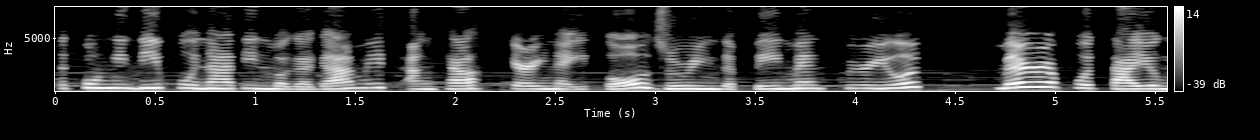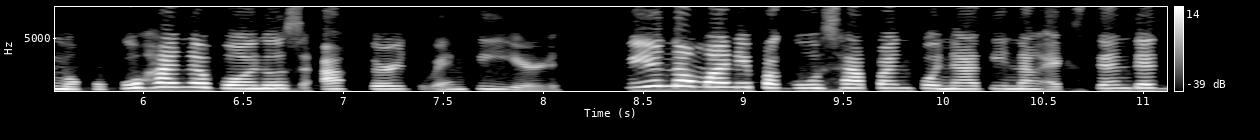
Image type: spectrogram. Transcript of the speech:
At kung hindi po natin magagamit ang healthcare na ito during the payment period, meron po tayong makukuha na bonus after 20 years. Ngayon naman ipag-uusapan po natin ng extended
